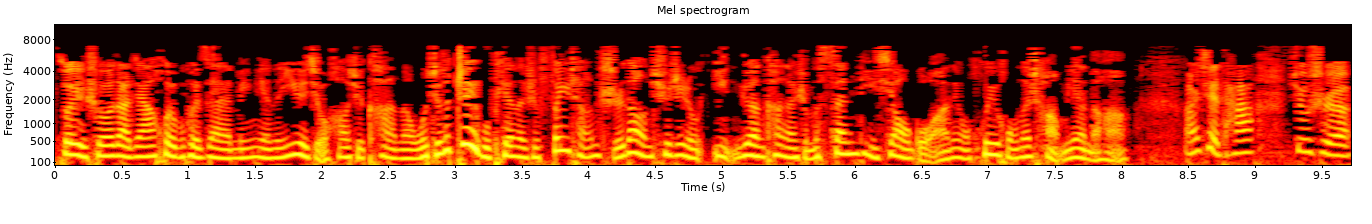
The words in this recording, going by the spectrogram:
所以说大家会不会在明年的一月九号去看呢？我觉得这部片子是非常值当去这种影院看看什么三 D 效果啊，那种恢宏的场面的哈。而且它就是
